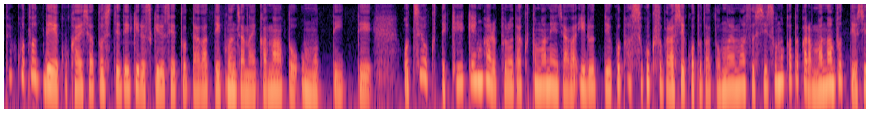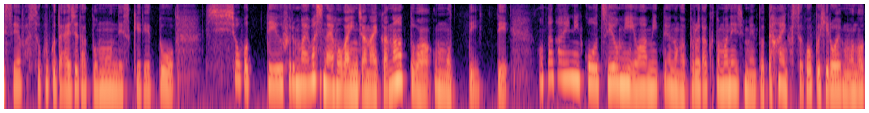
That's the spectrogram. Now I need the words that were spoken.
ということでこう会社としてできるスキルセットって上がっていくんじゃないかなと思っていてこう強くて経験があるプロダクトマネージャーがいるっていうことはすごく素晴らしいことだと思いますしその方から学ぶっていう姿勢はすごく大事だと思うんですけれど師匠っていう振る舞いはしない方がいいんじゃないかなとは思っていてお互いにこう強み弱みというのがプロダクトマネジメントって範囲がすごく広いもの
